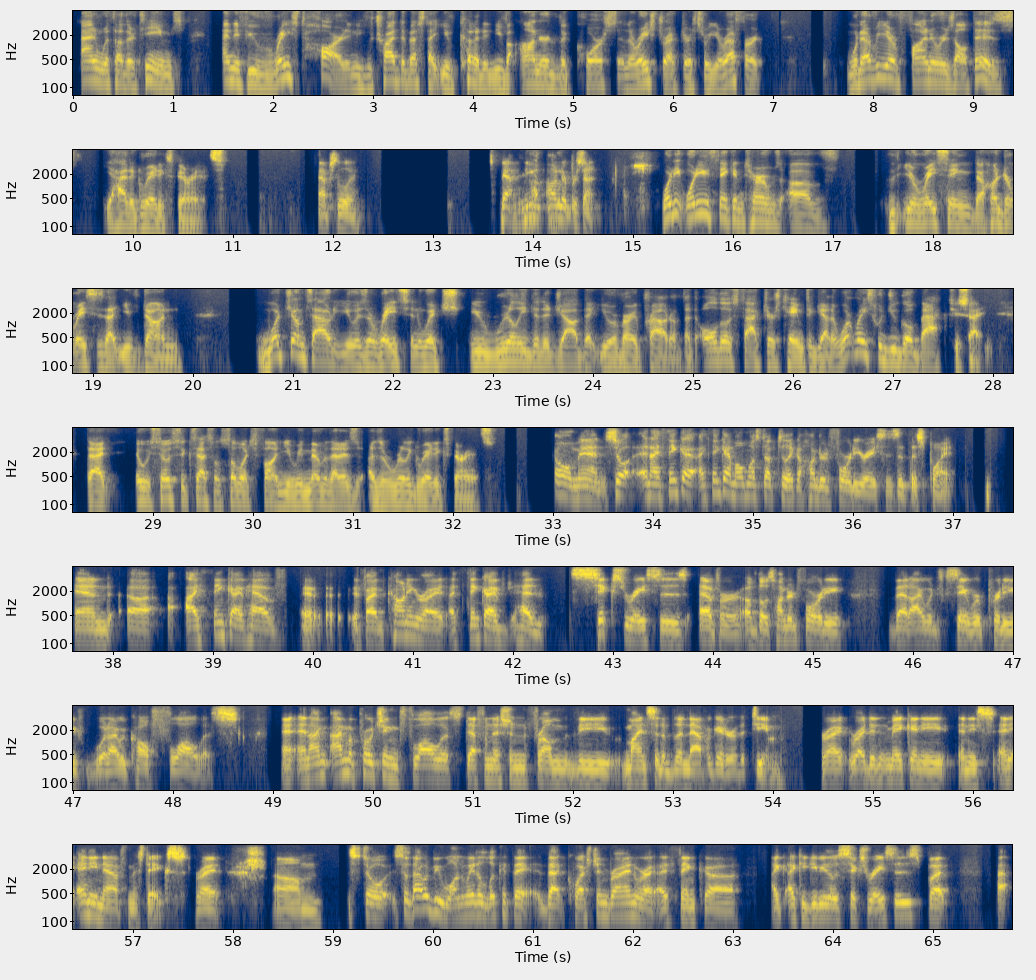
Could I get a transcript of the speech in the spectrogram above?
and with other teams. And if you've raced hard and you've tried the best that you could and you've honored the course and the race director through your effort, whatever your final result is, you had a great experience. Absolutely. Yeah, hundred percent. What do you, what do you think in terms of your racing, the hundred races that you've done? What jumps out at you is a race in which you really did a job that you were very proud of? That all those factors came together. What race would you go back to say that it was so successful, so much fun? You remember that as, as a really great experience. Oh man! So, and I think I think I'm almost up to like 140 races at this point and uh, I think I have, if I'm counting right, I think I've had six races ever of those 140 that I would say were pretty what I would call flawless. And, and I'm I'm approaching flawless definition from the mindset of the navigator of the team, right? Where I didn't make any any any, any nav mistakes, right? Um, so so that would be one way to look at the, that question, Brian. Where I, I think uh, I, I could give you those six races, but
